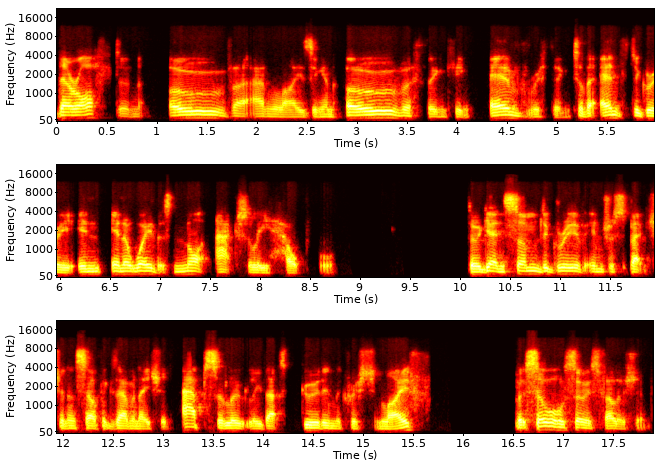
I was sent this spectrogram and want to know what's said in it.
they're often over analyzing and overthinking everything to the nth degree in in a way that's not actually helpful. So again some degree of introspection and self-examination. Absolutely that's good in the christian life but so also is fellowship.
